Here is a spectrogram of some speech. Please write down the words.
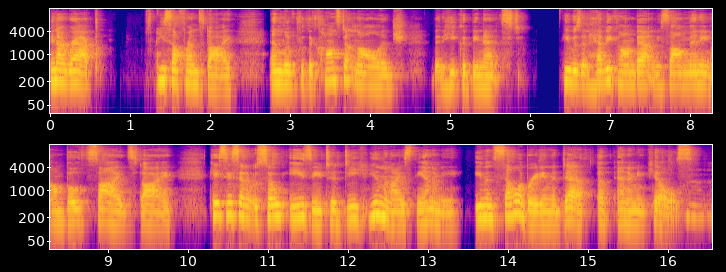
In Iraq, he saw friends die and lived with the constant knowledge that he could be next. He was in heavy combat and he saw many on both sides die. Casey said it was so easy to dehumanize the enemy, even celebrating the death of enemy kills. Hmm.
